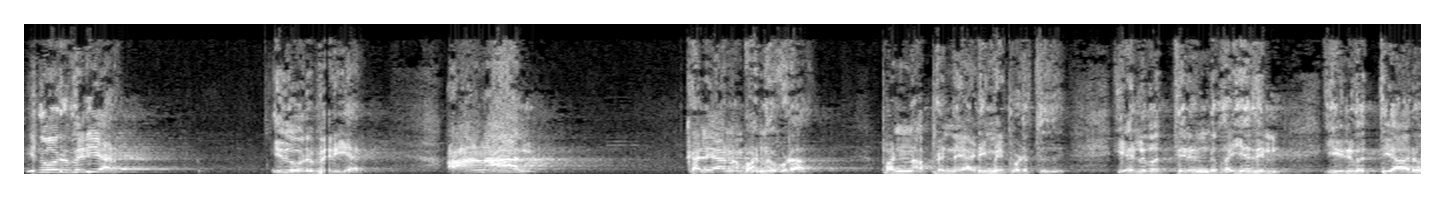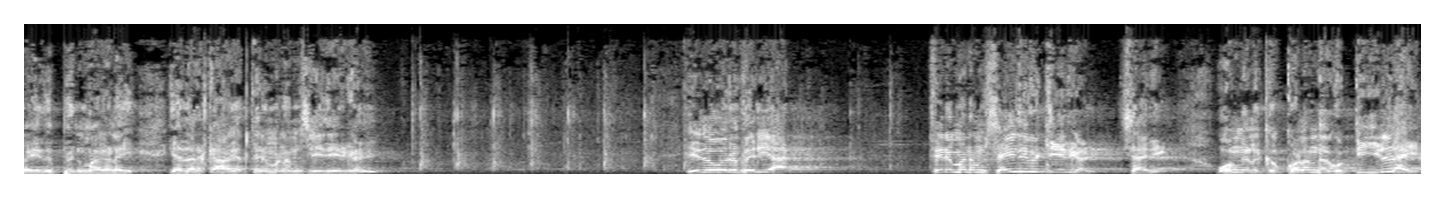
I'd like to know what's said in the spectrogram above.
இது ஒரு பெரியார். இது ஒரு பெரியார். ஆனால் கல்யாணம் பண்ணக்கூடாது. பண்ணா பெண்ணை அடிமைப்படுத்துது. எழுபத்தி ரெண்டு வயதில் இருபத்தி ஆறு வயது பெண்மகளை எதற்காக திருமணம் செய்தீர்கள்? இது ஒரு பெரியார். திருமணம் செய்து விட்டீர்கள். சரி உங்களுக்கு குழந்தை குட்டி இல்லை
